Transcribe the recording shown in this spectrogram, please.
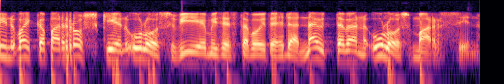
niin vaikkapa roskien ulos viemisestä voi tehdä näyttävän ulosmarssin.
